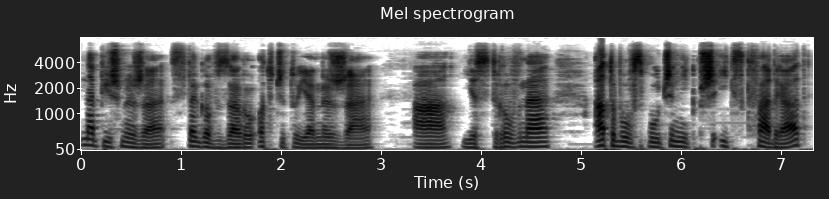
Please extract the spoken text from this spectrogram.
Napiszmy, że z tego wzoru odczytujemy, że a jest równe, a to był współczynnik przy x kwadrat,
